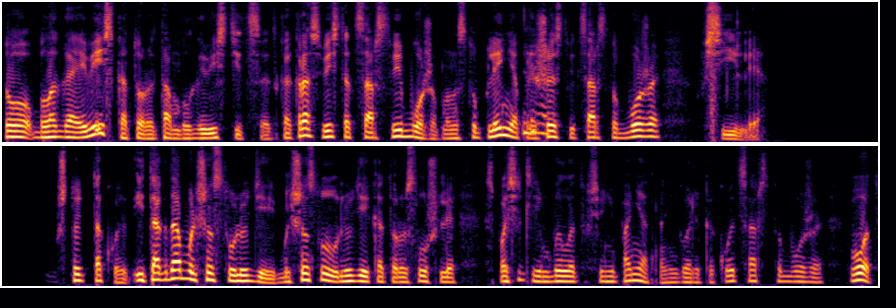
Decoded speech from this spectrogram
то благая весть, которая там благовестится, это как раз весть о Царстве Божьем, о наступлении, о пришествии да. Царства Божия в силе что это такое. И тогда большинству людей, большинству людей, которые слушали Спасителя, им было это все непонятно. Они говорили, какое Царство Божие. Вот,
